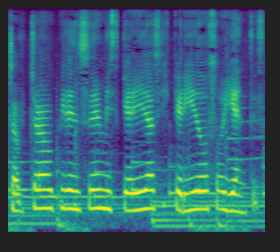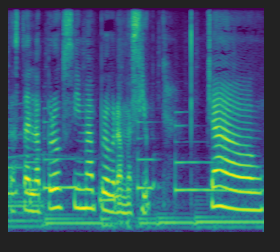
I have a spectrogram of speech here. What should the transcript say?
chao chao, cuídense mis queridas y queridos oyentes. Hasta la próxima programación. Chao.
